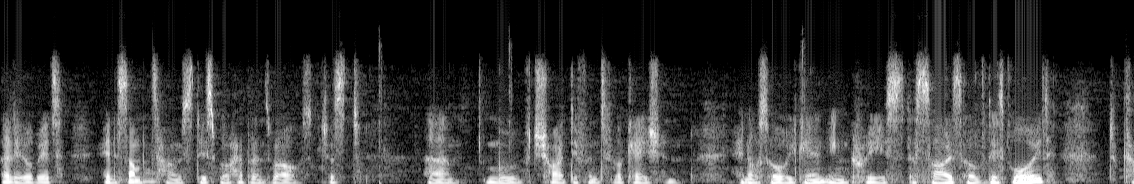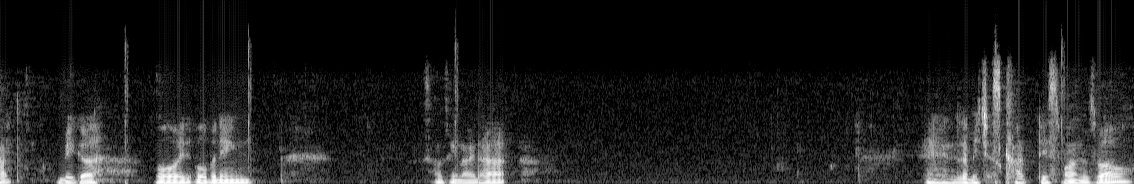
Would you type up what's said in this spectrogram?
a little bit, and sometimes this will happen as well. Just um, move, try different location, and also you can increase the size of this void to cut bigger void opening, something like that. And let me just cut this one as well.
